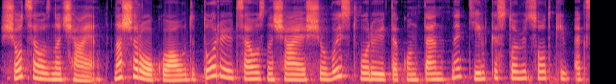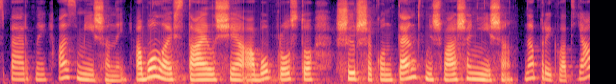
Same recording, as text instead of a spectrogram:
Що це означає? На широку аудиторію це означає, що ви створюєте контент не тільки 100% експертний, а змішаний, або лайфстайл ще, або просто ширше контент, ніж ваша ніша. Наприклад, я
